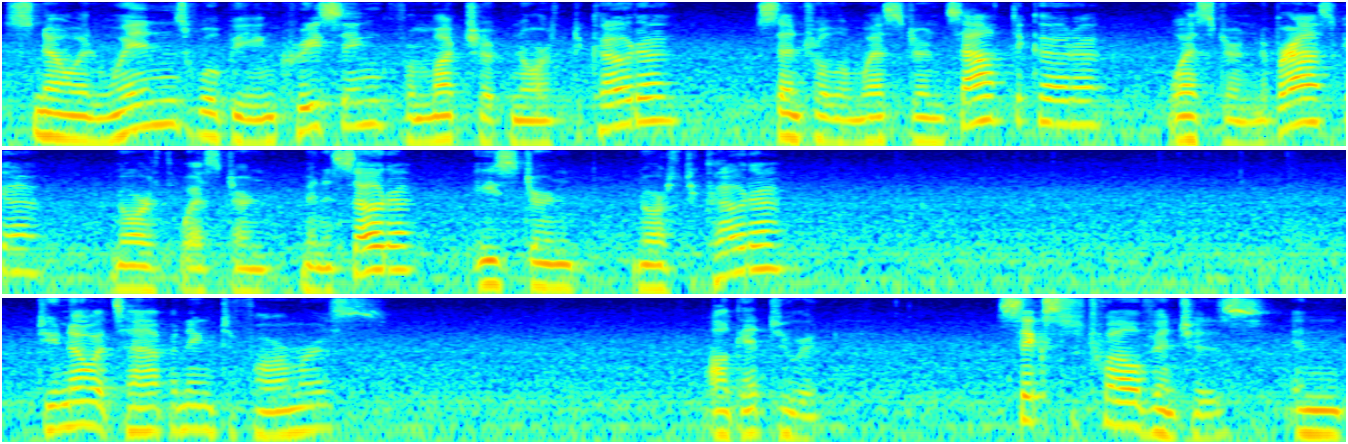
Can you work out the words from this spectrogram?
Snow and winds will be increasing from much of North Dakota, central and western South Dakota, western Nebraska, northwestern Minnesota, eastern North Dakota. Do you know what's happening to farmers? I'll get to it. 6 to 12 inches in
